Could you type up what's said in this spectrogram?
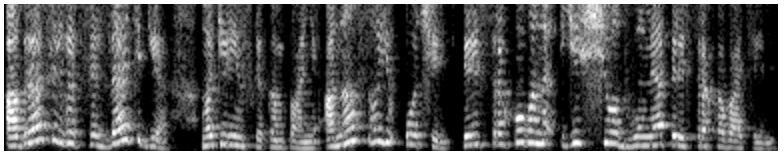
А Грацель Вексель Затики, материнская компания, она в свою очередь перестрахована еще двумя перестрахователями.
